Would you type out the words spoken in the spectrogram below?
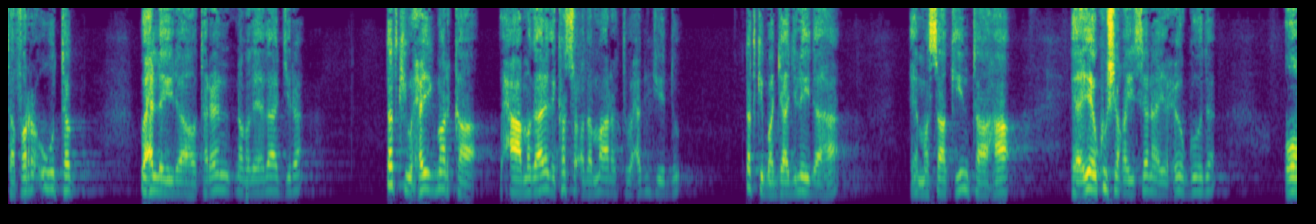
safarro ugu tag waxa la yidhaaho tareen nabadeedaa jira. Dadkii waxay markaa waxaa magaaladii ka socda maaragta waxaad u jeedo dadkii bajaajleyda ahaa ee masaakiinta ahaa ee ayaga ku shaqaysanaya xooggooda oo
